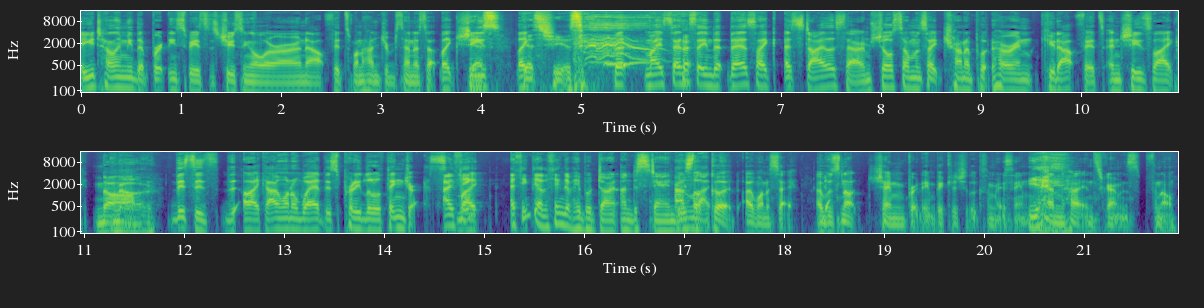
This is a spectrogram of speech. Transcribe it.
are you telling me that Britney Spears is choosing all her own outfits 100% herself? Like she's Yes. like yes, she is. but my sense saying that there's like a stylist there. I'm sure someone's like trying to put her in cute outfits, and she's like, "No, no. this is like I want to wear this pretty little thing dress." I think like, I think the other thing that people don't understand and is look like good. I want to say I was not shaming Britney because she looks amazing, Yeah. and her Instagram is phenomenal.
